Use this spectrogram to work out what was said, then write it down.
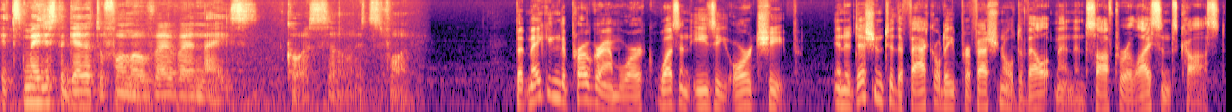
it merges together to form a very, very nice course, so it's fun. But making the program work wasn't easy or cheap. In addition to the faculty professional development and software license cost,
